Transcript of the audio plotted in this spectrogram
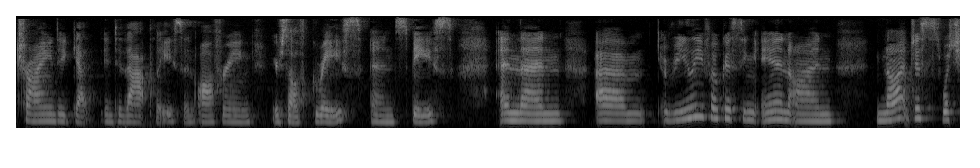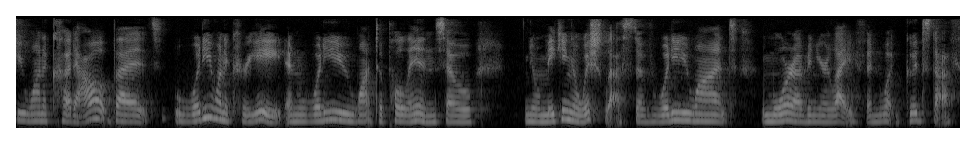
trying to get into that place and offering yourself grace and space, and then um, really focusing in on not just what you want to cut out, but what do you want to create and what do you want to pull in? So, you know, making a wish list of what do you want more of in your life and what good stuff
